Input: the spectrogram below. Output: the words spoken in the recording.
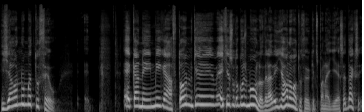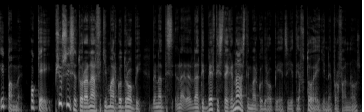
για όνομα του Θεού έκανε η μίγα αυτόν και έχασε τον κόσμο όλο. Δηλαδή για όνομα του Θεού και της Παναγίας. Εντάξει, είπαμε. Οκ. Okay. Ποιος είσαι τώρα να έρθει και η Μάρκο Ντρόμπι; Να, να, να, την πέφτει στεγνά στη Μάρκο Ντρόμπι, έτσι, γιατί αυτό έγινε προφανώς.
